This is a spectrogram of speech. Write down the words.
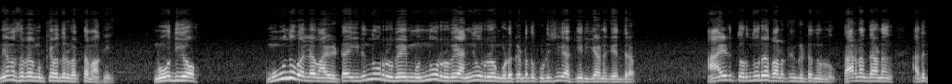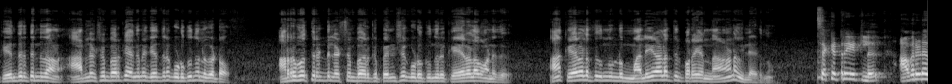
നിയമസഭ മുഖ്യമന്ത്രി വ്യക്തമാക്കി. മോദിയോ? മൂന്ന് കൊല്ലമായിട്ട് ഇരുന്നൂറ് രൂപയും മുന്നൂറ് രൂപയും അഞ്ഞൂറ് രൂപയും കൊടുക്കേണ്ടത് കുടിശ്ശികയാക്കിയിരിക്കുകയാണ് കേന്ദ്രം. ആയിരത്തി തൊണ്ണൂറ് രൂപ പലർക്കും കിട്ടുന്നുള്ളൂ. കാരണം എന്താണ്? അത് കേന്ദ്രത്തിന്റെതാണ്. ആറ് ലക്ഷം പേർക്ക് അങ്ങനെ കേന്ദ്രം കൊടുക്കുന്നുള്ളൂ കേട്ടോ. അറുപത്തിരണ്ട് ലക്ഷം പേർക്ക് പെൻഷൻ കൊടുക്കുന്നൊരു കേരളമാണിത്. ആ കേരളത്തിൽ നിന്നുകൊണ്ട് മലയാളത്തിൽ പറയാൻ നാണമില്ലായിരുന്നു. സെക്രട്ടേറിയറ്റിൽ അവരുടെ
